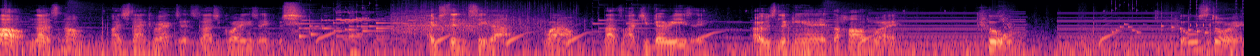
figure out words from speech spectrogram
Oh, no it's not. I stand corrected. It's actually quite easy. I just didn't see that. Wow, that's actually very easy. I was looking at it the hard way. Cool. Cool story.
